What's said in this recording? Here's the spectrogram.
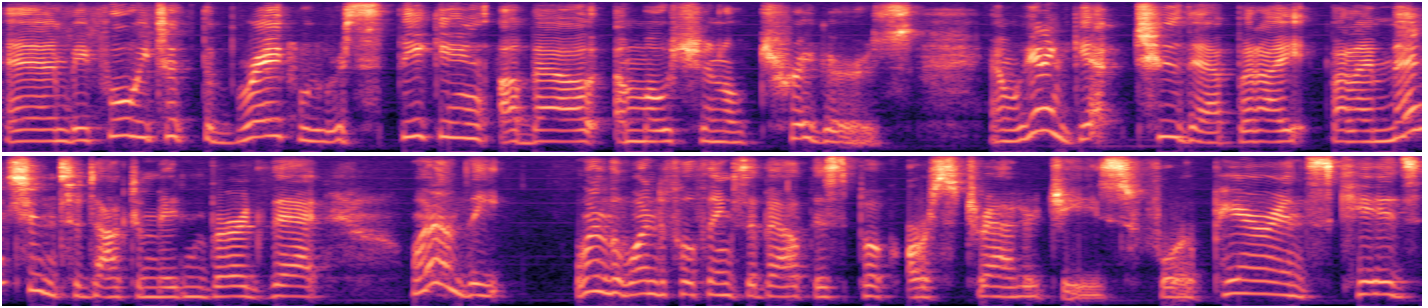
And before we took the break, we were speaking about emotional triggers. And we're going to get to that, but I but I mentioned to Dr. Maidenberg that one of the one of the wonderful things about this book are strategies for parents, kids,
